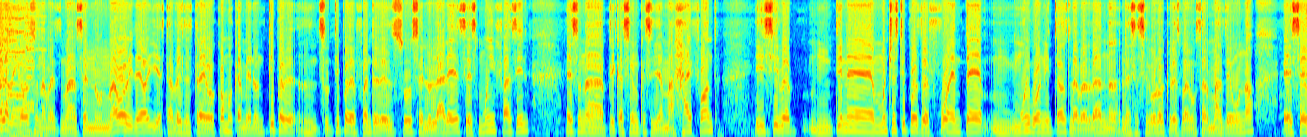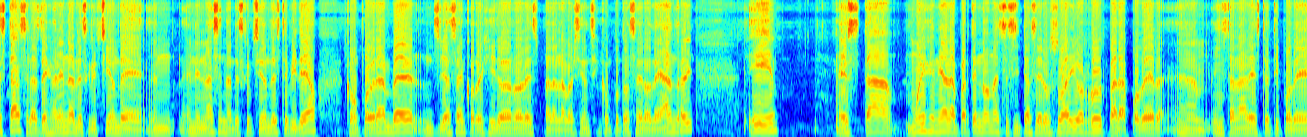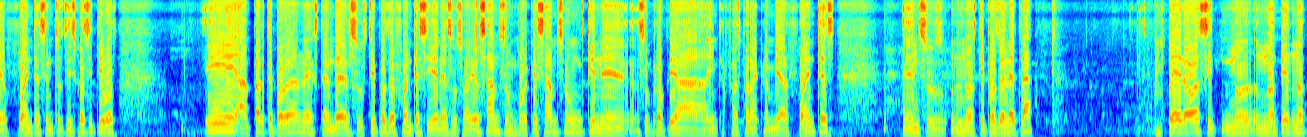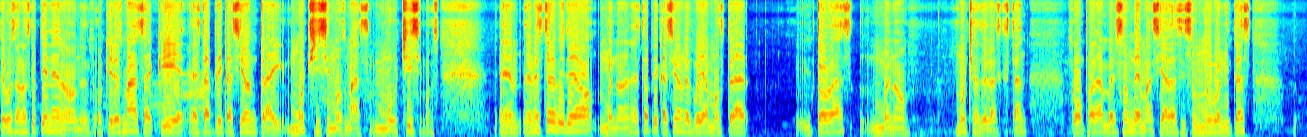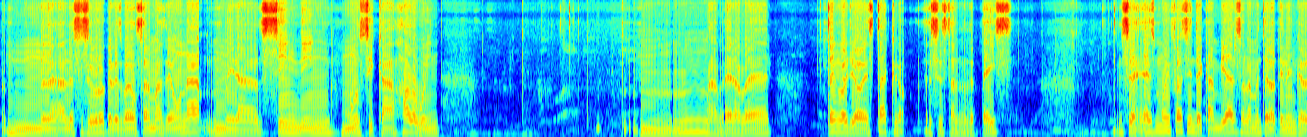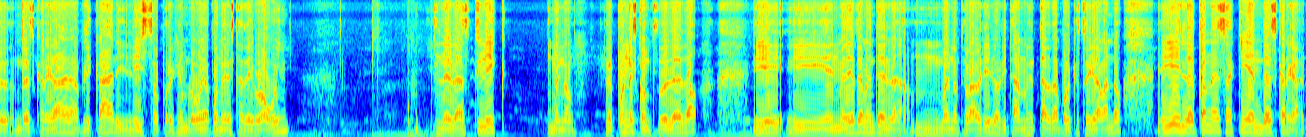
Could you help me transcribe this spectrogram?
Hola amigos, una vez más en un nuevo video y esta vez les traigo cómo cambiar un tipo de, su tipo de fuente de sus celulares. Es muy fácil, es una aplicación que se llama HiFont y sirve, mm, tiene muchos tipos de fuente mm, muy bonitos, la verdad les aseguro que les va a gustar más de uno. Es esta, se las dejaré en la descripción de, en, el enlace en la descripción de este video. Como podrán ver ya se han corregido errores para la versión 5.0 de Android y está muy genial aparte no necesitas ser usuario root para poder em, instalar este tipo de fuentes en tus dispositivos. Y aparte podrán extender sus tipos de fuentes si eres usuario Samsung porque Samsung tiene su propia interfaz para cambiar fuentes en sus los tipos de letra pero si no, no, te, no te gustan los que tienen o, quieres más, aquí esta aplicación trae muchísimos más, muchísimos. En, en este video, bueno, en esta aplicación les voy a mostrar todas, bueno, muchas de las que están. Como pueden ver son demasiadas y son muy bonitas. Mm, les aseguro que les va a gustar más de una. Mira, singing, música, Halloween. Mm, a ver, a ver. Tengo yo esta, creo es esta la de Pace. Es muy fácil de cambiar solamente lo tienen que descargar aplicar y listo. Por ejemplo voy a poner esta de growing. Le das clic bueno le pones con tu dedo y, y, inmediatamente la mm, bueno te va a abrir ahorita me tarda porque estoy grabando y le pones aquí en descargar.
